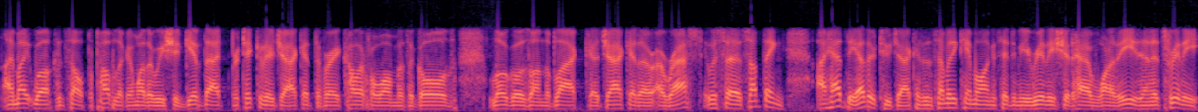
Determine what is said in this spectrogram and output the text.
I might well consult the public on whether we should give that particular jacket, the very colorful one with the gold logos on the black uh, jacket, a, a rest. It was uh, something I had the other two jackets, and somebody came along and said to me, "You really should have one of these." And it's really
